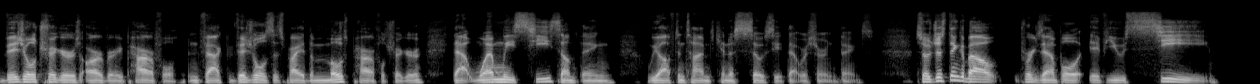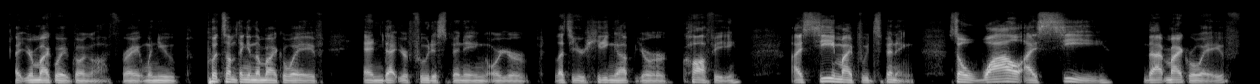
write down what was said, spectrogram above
visual triggers are very powerful. In fact, visuals is probably the most powerful trigger that when we see something, we oftentimes can associate that with certain things. So just think about, for example, if you see uh, your microwave going off, right? When you put something in the microwave and that your food is spinning, or you're, let's say you're heating up your coffee, I see my food spinning. So while I see that microwave,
